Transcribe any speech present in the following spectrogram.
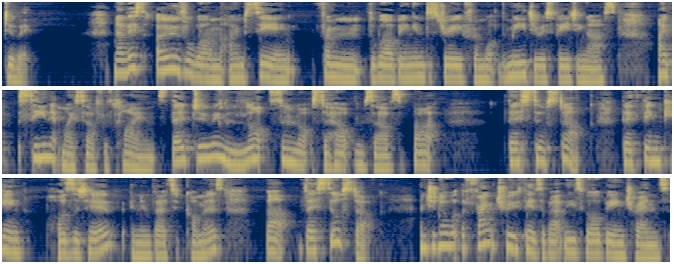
do it. Now, this overwhelm that I'm seeing from the well-being industry from what the media is feeding us i've seen it myself with clients they're doing lots and lots to help themselves but they're still stuck they're thinking positive in inverted commas, but they're still stuck. And you know what the frank truth is about these well-being trends?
